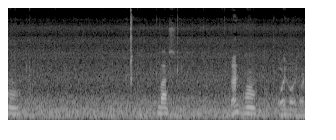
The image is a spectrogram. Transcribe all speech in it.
हाँ। बस। डन हाँ। ओए होए होए।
